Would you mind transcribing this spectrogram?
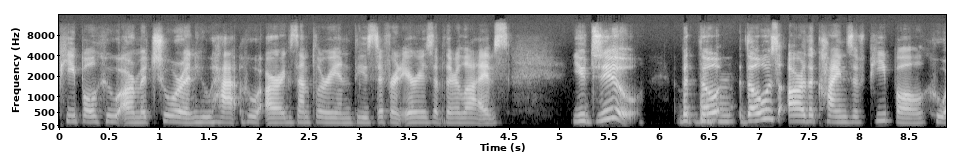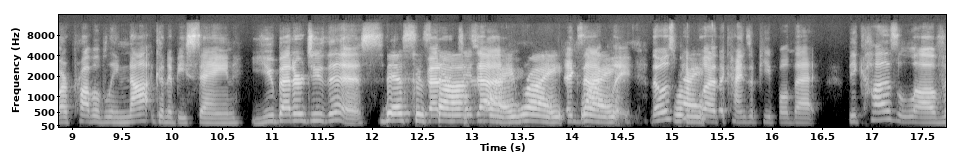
people who are mature and who have who are exemplary in these different areas of their lives, you do but th- mm-hmm. those are the kinds of people who are probably not going to be saying, you better do this. This is God's way. Right. Exactly. Right, those people right. are the kinds of people that, because love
